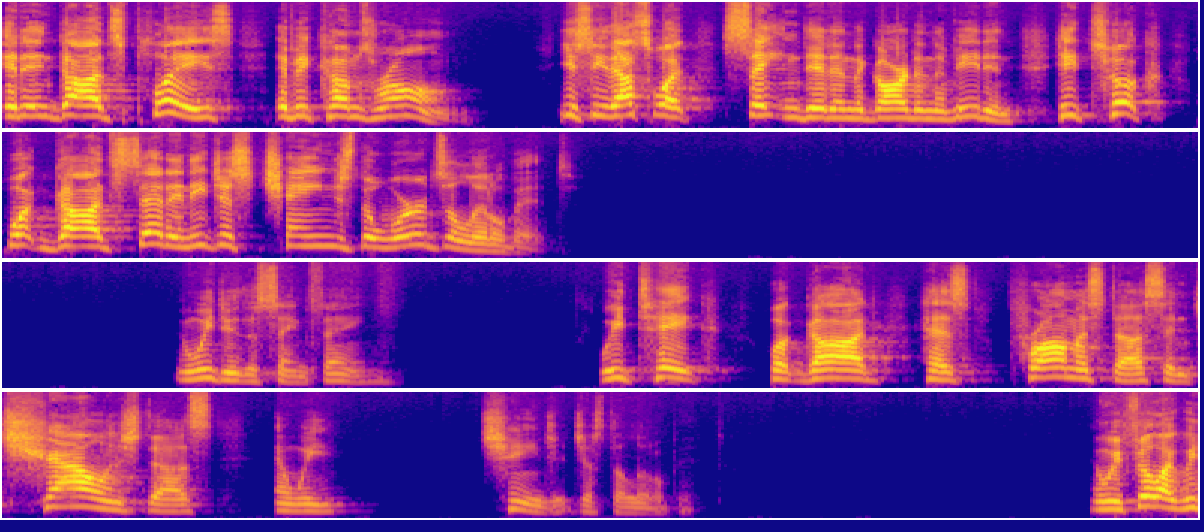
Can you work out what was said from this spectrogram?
it in God's place, it becomes wrong. You see, that's what Satan did in the Garden of Eden. He took what God said and he just changed the words a little bit. And we do the same thing. We take what God has promised us and challenged us and we change it just a little bit. And we feel like we,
